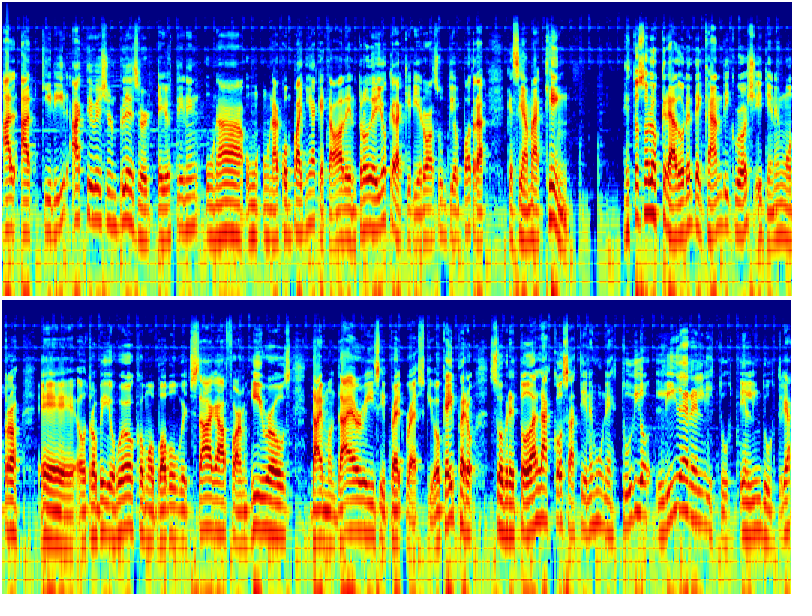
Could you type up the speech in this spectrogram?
al adquirir Activision Blizzard, ellos tienen una, una, compañía que estaba dentro de ellos, que la adquirieron hace un tiempo atrás, que se llama King. Estos son los creadores de Candy Crush y tienen otros, eh, otros videojuegos como Bubble Witch Saga, Farm Heroes, Diamond Diaries y Pet Rescue, ¿ok? Pero sobre todas las cosas tienes un estudio líder en la, industria,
